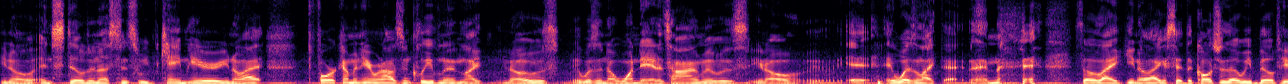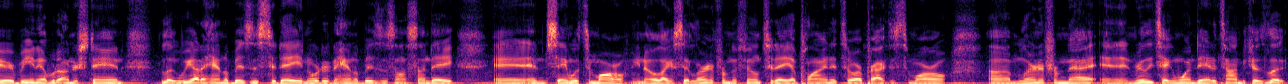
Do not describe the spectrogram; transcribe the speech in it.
you know, instilled in us since we came here. You know, I before coming here when I was in Cleveland, like you know, it was it wasn't no one day at a time. It was you know, it, it wasn't like that. And so like you know, like I said, the culture that we built here, being able to understand, look, we got to handle business today in order to handle business on Sunday, and, and, same with tomorrow. You know, like I said, learning from the film today, applying it to our practice tomorrow, um, learning from that, and, and really taking one day at a time. Because look,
